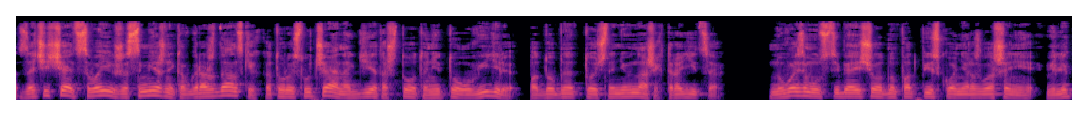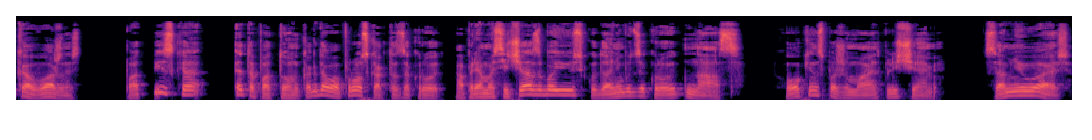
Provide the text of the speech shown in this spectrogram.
Зачищать своих же смежников гражданских, которые случайно где-то что-то не то увидели, подобное точно не в наших традициях. Ну возьмут с тебя еще одну подписку о неразглашении, велика важность. Подписка это потом, когда вопрос как-то закроют. А прямо сейчас, боюсь, куда-нибудь закроют нас. Хокинс пожимает плечами. Сомневаюсь.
